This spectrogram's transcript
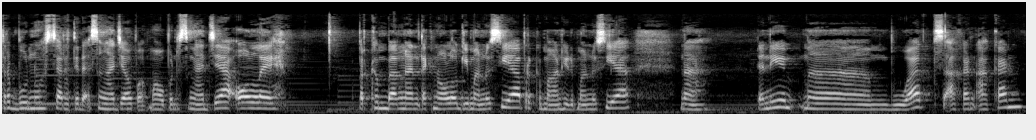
terbunuh secara tidak sengaja maupun sengaja oleh perkembangan teknologi manusia, perkembangan hidup manusia. Nah, dan ini membuat seakan-akan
